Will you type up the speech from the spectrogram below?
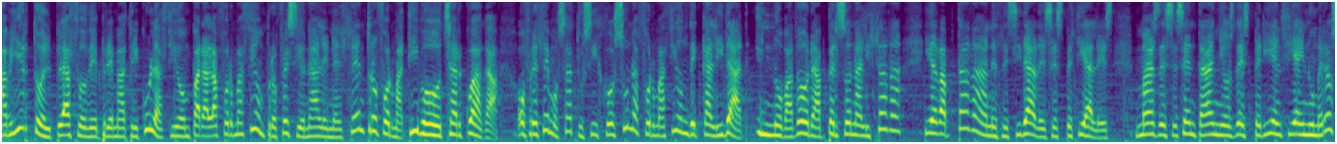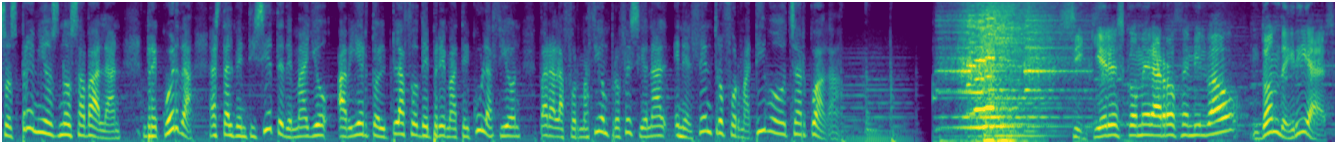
Abierto el plazo de prematriculación para la formación profesional en el Centro Formativo Charcuaga. Ofrecemos a tus hijos una formación de calidad, innovadora, personalizada y adaptada a necesidades especiales. Más de 60 años de experiencia y numerosos premios nos avalan. Recuerda, hasta el 27 de mayo, abierto el plazo de prematriculación para la formación profesional en el Centro Formativo Charcuaga. Si quieres comer arroz en Bilbao, ¿dónde irías?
